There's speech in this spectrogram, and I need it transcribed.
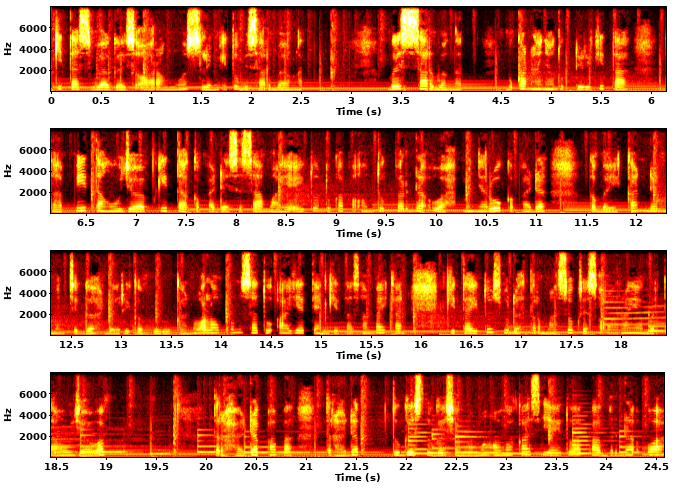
kita sebagai seorang muslim itu besar banget. Besar banget bukan hanya untuk diri kita, tapi tanggung jawab kita kepada sesama yaitu untuk apa? Untuk berdakwah, menyeru kepada kebaikan dan mencegah dari keburukan. Walaupun satu ayat yang kita sampaikan, kita itu sudah termasuk seseorang yang bertanggung jawab terhadap apa? Terhadap tugas-tugas yang memang Allah kasih yaitu apa? Berdakwah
